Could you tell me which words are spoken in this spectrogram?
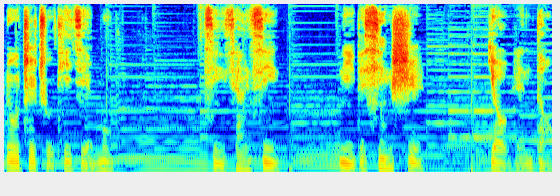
录制主题节目，请相信你的心事有人懂。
